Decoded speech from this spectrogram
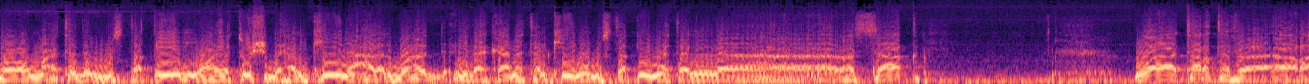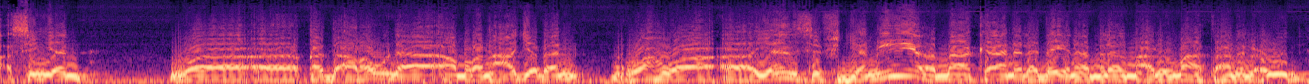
ومعتدل مستقيم وهي تشبه الكينة على البعد. إذا كانت الكينة مستقيمة الساق وترتفع رأسيا وقد أرونا أمرا عجبا وهو ينسف جميع ما كان لدينا من المعلومات عن العود.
